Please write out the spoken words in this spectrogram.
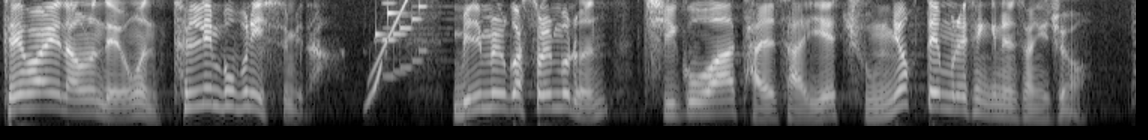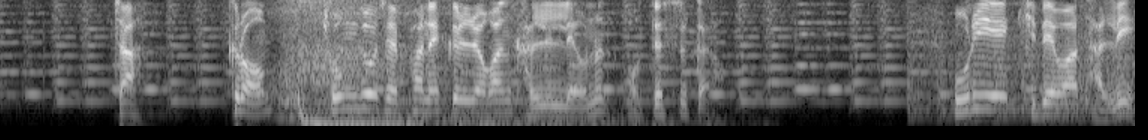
대화에 나오는 내용은 틀린 부분이 있습니다. 밀물과 썰물은 지구와 달 사이의 중력 때문에 생기는 현상이죠. 자, 그럼 종교 재판에 끌려간 갈릴레오는 어땠을까요? 우리의 기대와 달리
